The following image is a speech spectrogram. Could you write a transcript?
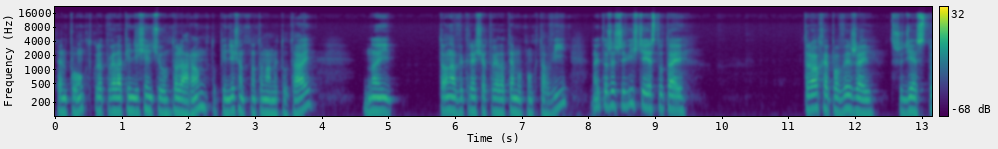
ten punkt, który odpowiada 50 dolarom. Tu 50 no to mamy tutaj. No i to na wykresie odpowiada temu punktowi. No i to rzeczywiście jest tutaj trochę powyżej 30.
